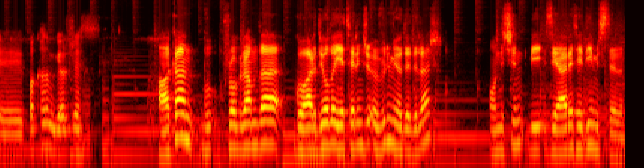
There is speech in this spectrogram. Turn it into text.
Ee, bakalım göreceğiz. Hakan bu programda Guardiola yeterince övülmüyor dediler. Onun için bir ziyaret edeyim istedim.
